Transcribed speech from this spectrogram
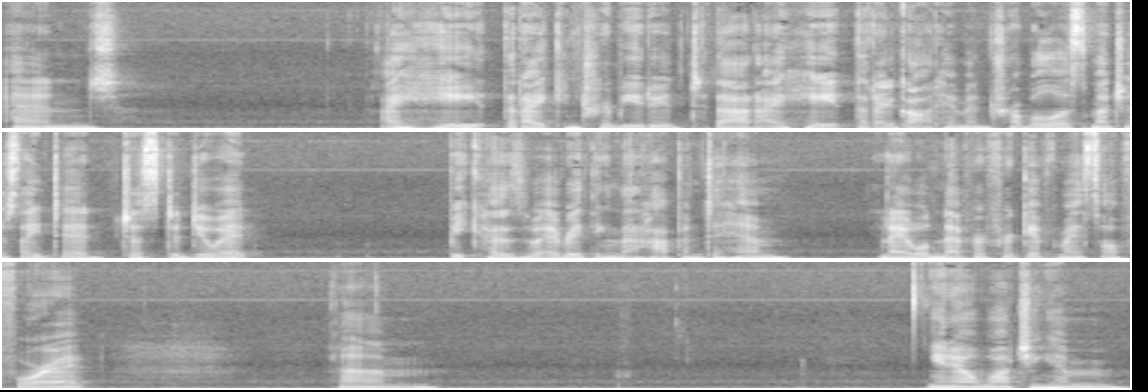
and I hate that I contributed to that. I hate that I got him in trouble as much as I did just to do it because of everything that happened to him and I will never forgive myself for it. Um, you know, watching him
